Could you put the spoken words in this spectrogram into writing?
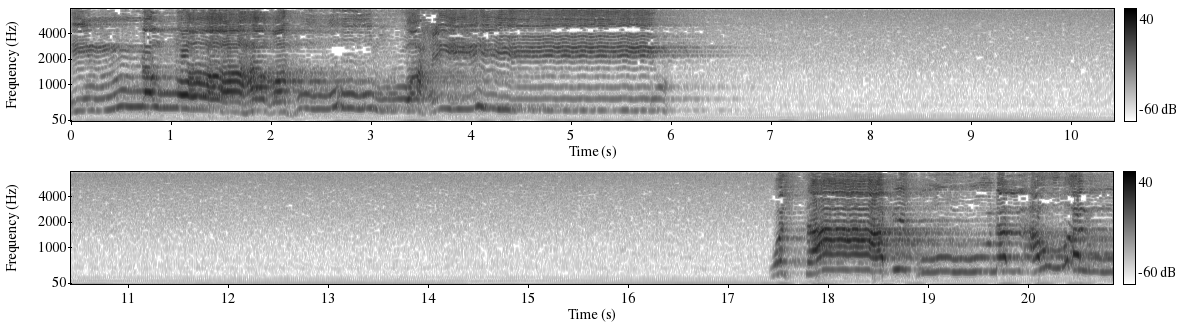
إن الله غفور رحيم والسابقون الأولون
